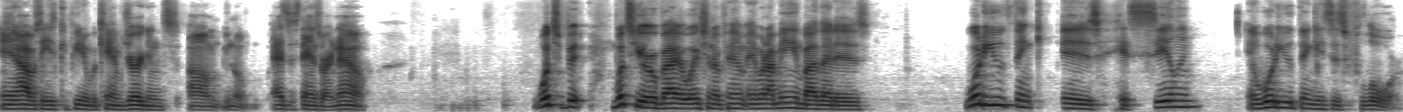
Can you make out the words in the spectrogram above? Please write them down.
and obviously he's competing with Cam Jurgens, um, you know, as it stands right now. What's what's your evaluation of him? And what I mean by that is, what do you think is his ceiling, and what do you think is his floor?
